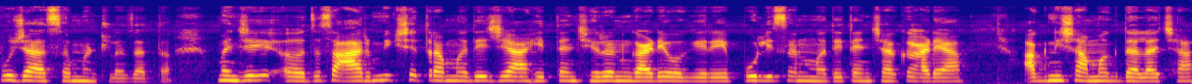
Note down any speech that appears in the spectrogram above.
पूजा असं म्हटलं जातं. म्हणजे जसं आर्मी क्षेत्रामध्ये जे आहेत त्यांचे रणगाडे वगैरे पोलिसांमध्ये त्यांच्या गाड्या अग्निशामक दलाच्या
